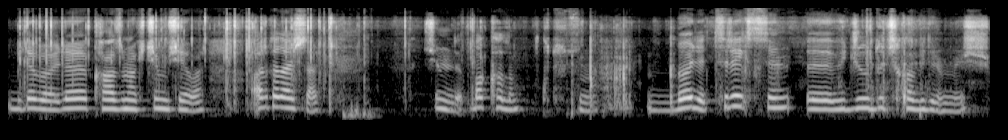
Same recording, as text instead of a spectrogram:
Bir de böyle kazmak için bir şey var. Arkadaşlar şimdi bakalım kutusuna. Böyle T-Rex'in e, vücudu çıkabilirmiş.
